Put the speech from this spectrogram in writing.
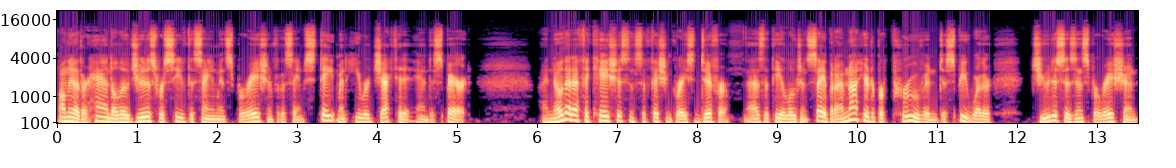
On the other hand, although Judas received the same inspiration for the same statement, he rejected it and despaired. I know that efficacious and sufficient grace differ, as the theologians say, but I am not here to prove and dispute whether Judas's inspiration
